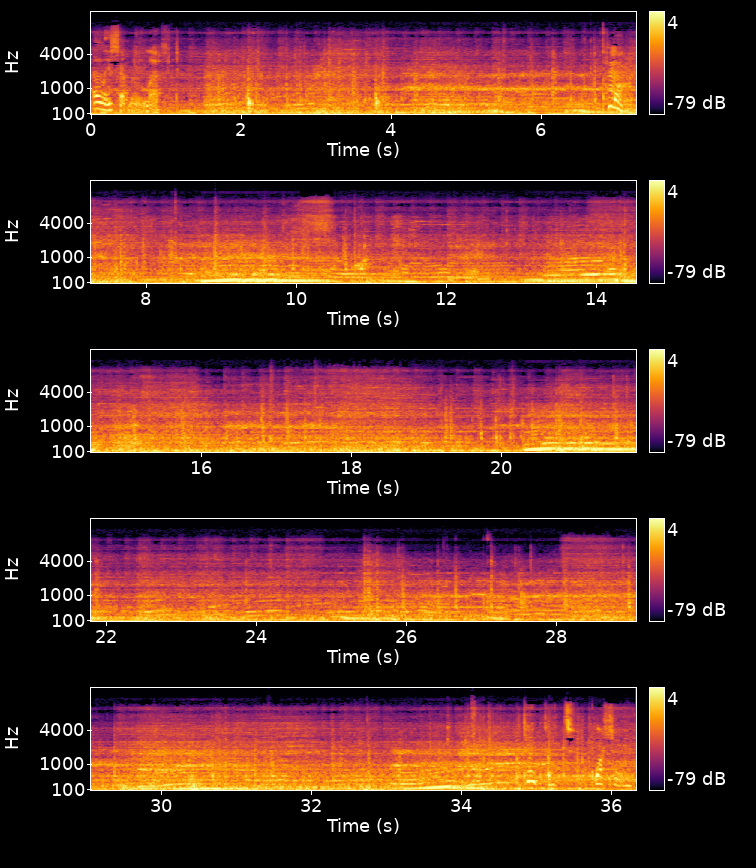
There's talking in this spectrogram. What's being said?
Only seven left. Come on. Okay, that's Washington.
